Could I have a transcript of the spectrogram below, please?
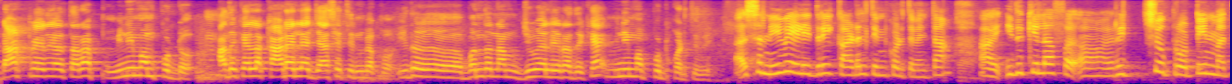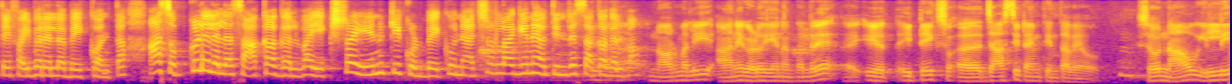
ಡಾಕ್ಟರ್ ಏನು ಹೇಳ್ತಾರ ಮಿನಿಮಮ್ ಫುಡ್ ಅದಕ್ಕೆಲ್ಲ ಕಾಡಲ್ಲೇ ಜಾಸ್ತಿ ತಿನ್ಬೇಕು. ಇದು ಬಂದು ನಮ್ಮ ಜೀವಲ್ಲಿ ಇರೋದಕ್ಕೆ ಮಿನಿಮಮ್ ಫುಡ್ ಕೊಡ್ತೀವಿ. ಸರ್ ನೀವೇ ಹೇಳಿದ್ರಿ ಕಾಡಲ್ಲಿ ತಿನ್ಕೊಡ್ತೇವೆ ಅಂತ. ಆ, ಇದಕ್ಕೆಲ್ಲ ರಿಚ್ ಪ್ರೋಟೀನ್ ಮತ್ತೆ ಫೈಬರ್ ಎಲ್ಲ ಬೇಕು ಅಂತ. ಆ ಸೊಪ್ಪುಗಳಲ್ಲೆಲ್ಲ ಸಾಕಾಗಲ್ವಾ? ಎಕ್ಸ್ಟ್ರಾ ಏನಕ್ಕೆ ಕೊಡಬೇಕು? ನ್ಯಾಚುರಲ್ ಆಗೇನೆ ತಿಂದ್ರೆ ತಿಂದರೆ ಸಾಕಾಗಲ್ವಾ? ನಾರ್ಮಲಿ ಆನೆಗಳು ಏನಂತಂದ್ರೆ ಇಟ್ ಟೇಕ್ಸ್ ಜಾಸ್ತಿ ಟೈಮ್ ತಿಂತಾವೆ ಅವು. ಸೊ ನಾವು ಇಲ್ಲಿ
